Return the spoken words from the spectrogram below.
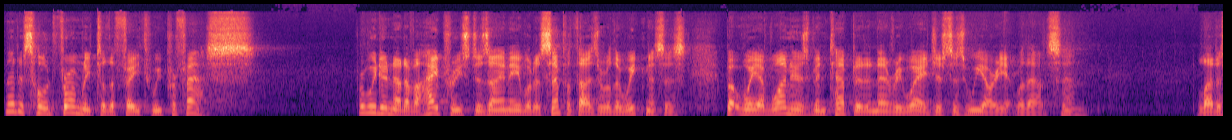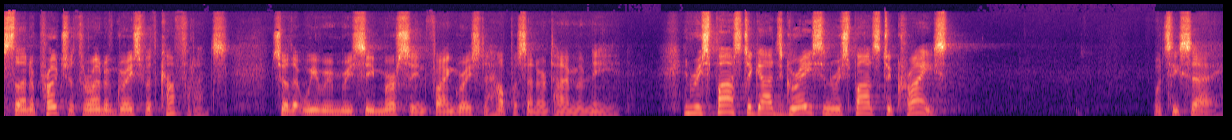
let us hold firmly to the faith we profess. For we do not have a high priest is unable to sympathize with our weaknesses, but we have one who has been tempted in every way, just as we are, yet without sin. Let us then approach the throne of grace with confidence so that we may receive mercy and find grace to help us in our time of need. In response to God's grace, in response to Christ, what's he say?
